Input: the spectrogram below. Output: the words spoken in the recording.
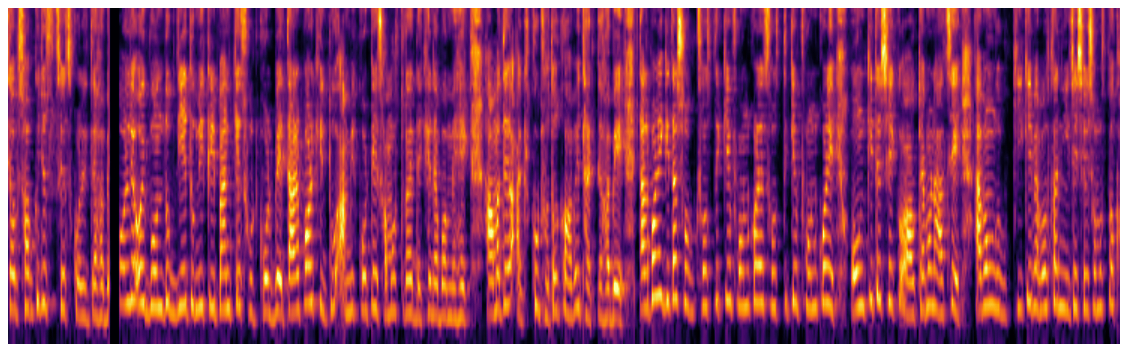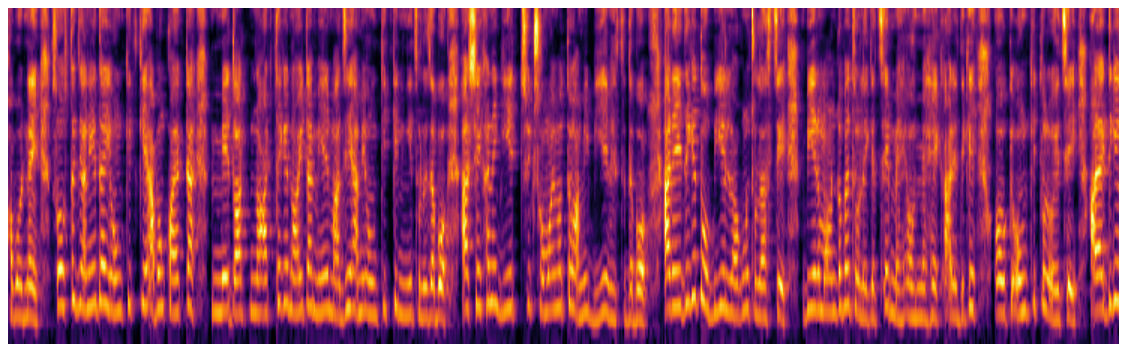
সব সব কিছু শেষ করে দিতে হবে। বললে ওই বন্দুক দিয়ে তুমি কৃপানকে শ্যুট করবে। তারপর কিন্তু আমি কোর্টে সমস্তটা দেখে নেব মেহেক। আমাদের আগে খুব সতর্কভাবেই থাকতে হবে। তারপরে গীতা স্বস্তিককে ফোন করে, স্বস্তিককে ফোন করে, অঙ্কিতে সে কেমন আছে এবং কী কী ব্যবস্থা নিয়েছে সেই সমস্ত খবর নেয়। স্বস্তিক জানিয়ে দেয়, অঙ্কিতকে এবং কয়েকটা মেয়ে আট থেকে নয়টা মেয়ের মাঝে আমি অঙ্কিতকে নিয়ে চলে যাব। আর সেখানে গিয়ে ঠিক সময় মতো আমি বিয়ে ভেসে দেবো। আর এইদিকে তো বিয়ের লগ্ন চলে আসছে। বিয়ের মণ্ডপে চলে গেছে মেহে মেহেক। আর এদিকে অঙ্কিত তো রয়েছেই। আর একদিকে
